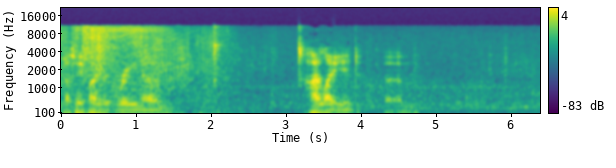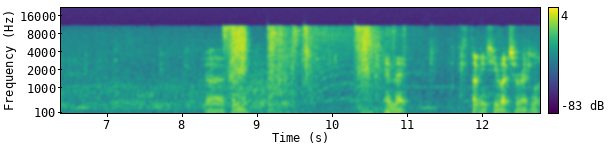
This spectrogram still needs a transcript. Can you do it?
I just need to find a green um, highlighted um, uh, criminal inmate. That means he works for Riddler.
